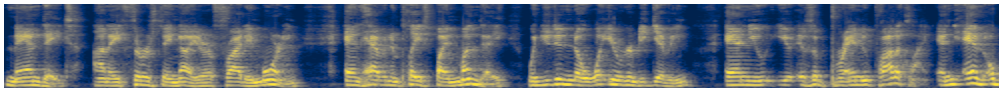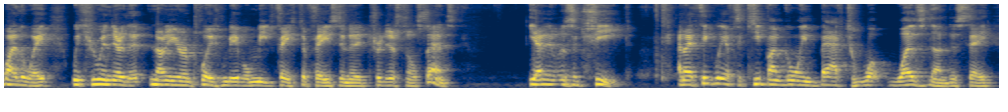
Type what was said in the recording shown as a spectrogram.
mandate on a Thursday night or a Friday morning and have it in place by Monday when you didn't know what you were going to be giving and you, you, it was a brand new product line. And and oh by the way, we threw in there that none of your employees can be able to meet face to face in a traditional sense. Yet it was achieved. And I think we have to keep on going back to what was done to say,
